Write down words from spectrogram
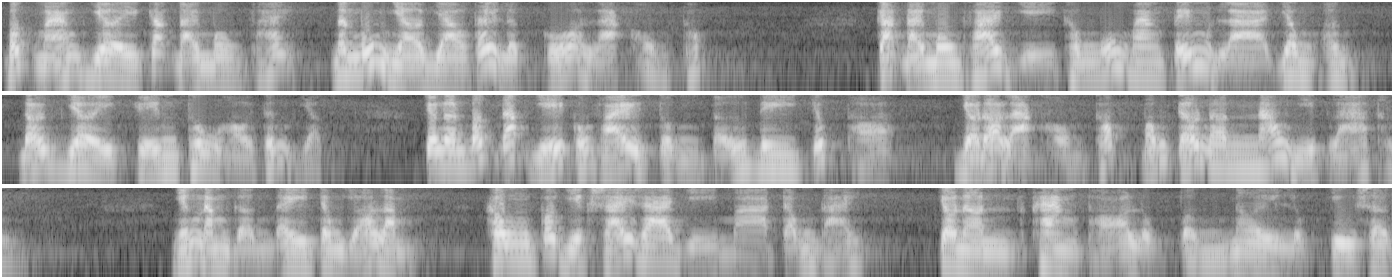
bất mãn với các đại môn phái, nên muốn nhờ vào thế lực của Lạc Hồn Cốc. Các đại môn phái vì không muốn mang tiếng là dông ân đối với chuyện thu hồi tính vật, cho nên bất đắc dĩ cũng phải tuần tự đi chúc thọ, do đó Lạc Hồn Cốc bỗng trở nên náo nhiệt lạ thường. Những năm gần đây trong võ lâm, không có việc xảy ra gì mà trọng đại, cho nên khang thọ lục tuần nơi lục chiêu sơn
